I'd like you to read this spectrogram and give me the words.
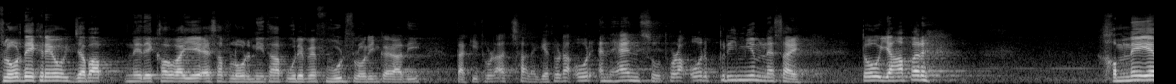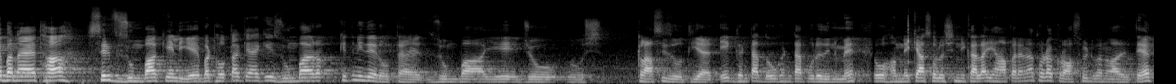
फ्लोर देख रहे हो, जब आपने देखा होगा ये ऐसा फ्लोर नहीं था, पूरे पे फ़ूड फ्लोरिंग करा दी, ताकि थोड़ा अच्छा लगे, थोड़ा और एनहेंस हो, थोड़ा और प्रीमियमनेस आए। तो यहाँ पर हमने ये बनाया था सिर्फ़ जुम्बा के लिए बट होता क्या है कि जुम्बा कितनी देर होता है? जुम्बा, ये जो क्लासेस होती है, एक घंटा, दो घंटा पूरे दिन में। तो हमने क्या सोल्यूशन निकाला? यहाँ पर है ना, थोड़ा क्रॉसफिट बनवा देते हैं।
